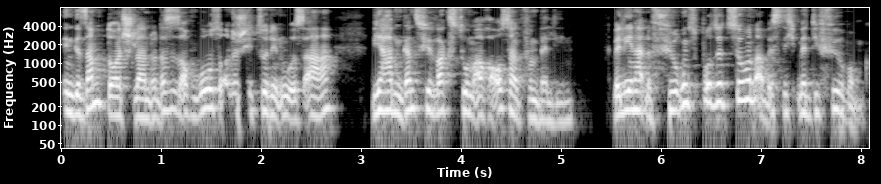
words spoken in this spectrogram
in Gesamtdeutschland und das ist auch ein großer Unterschied zu den USA. Wir haben ganz viel Wachstum auch außerhalb von Berlin. Berlin hat eine Führungsposition, aber ist nicht mehr die Führung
